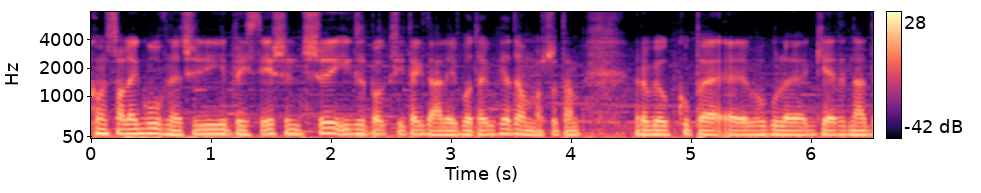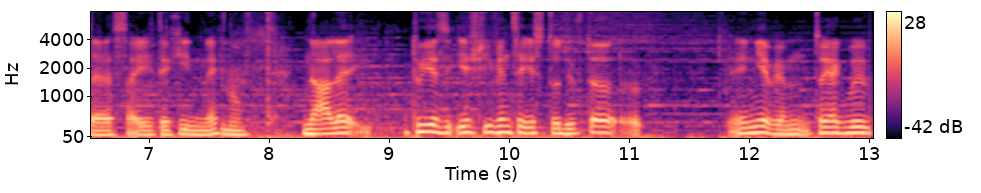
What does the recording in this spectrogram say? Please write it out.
konsole główne, czyli PlayStation 3, Xbox i tak dalej, bo tak wiadomo, że tam robią kupę e, w ogóle gier na DS-a i tych innych. no. No ale tu jest, jeśli więcej jest studiów, to y, nie wiem, to jakby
